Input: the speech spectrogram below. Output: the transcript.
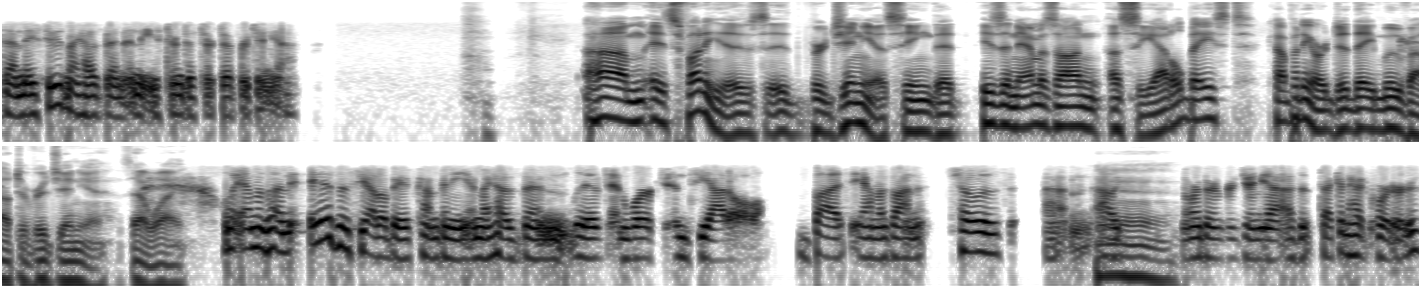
then they sued my husband in the Eastern District of Virginia. Um, it's funny is uh, Virginia seeing that isn't Amazon a Seattle-based company, or did they move out to Virginia? Is that why? Well, Amazon is a Seattle based company, and my husband lived and worked in Seattle. But Amazon chose um, out Northern Virginia as its second headquarters.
